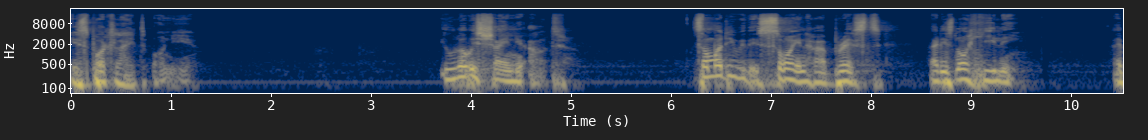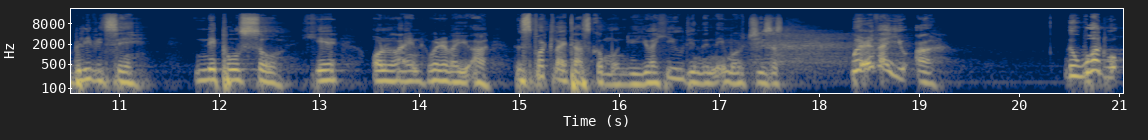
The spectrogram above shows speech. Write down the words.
a spotlight on you. It will always shine you out. Somebody with a sore in her breast that is not healing. I believe it's a nipple sore here, online, wherever you are. The spotlight has come on you. You are healed in the name of Jesus. Wherever you are, the word will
